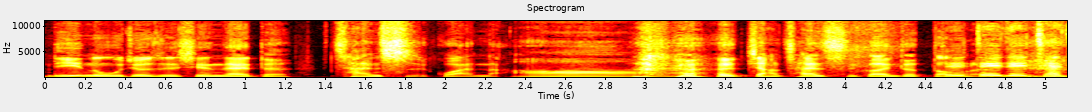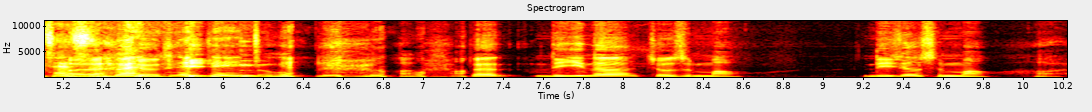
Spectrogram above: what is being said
狸奴，就是现在的铲屎官呐。哦，讲铲屎官就懂了。对对对，铲铲屎官。狸奴。那狸呢，就是猫，狸就是猫啊。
